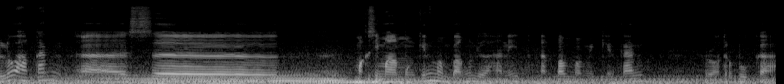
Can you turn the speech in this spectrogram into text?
lu akan uh, se maksimal mungkin membangun di lahan itu tanpa memikirkan ruang terbuka.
